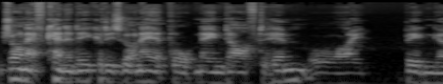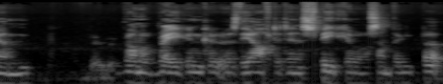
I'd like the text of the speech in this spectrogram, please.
John F. Kennedy because he's got an airport named after him, or I bring um, Ronald Reagan as the after dinner speaker or something. But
